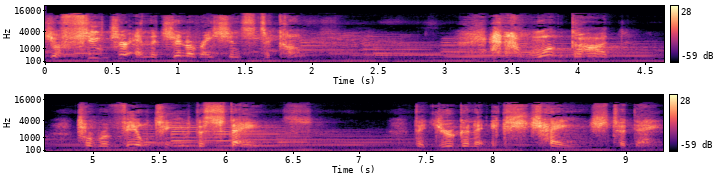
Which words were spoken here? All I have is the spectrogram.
your future, and the generations to come. And I want God to reveal to you the stains that you're going to exchange today.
